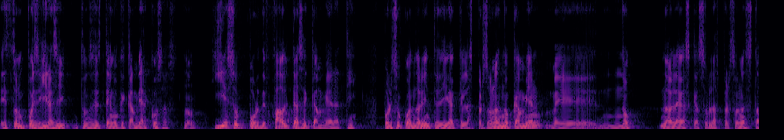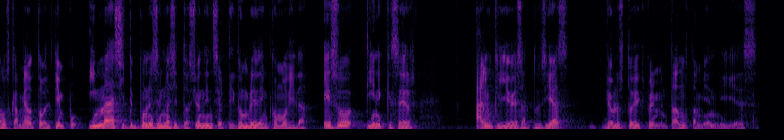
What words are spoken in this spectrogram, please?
esto no puede seguir así, entonces tengo que cambiar cosas, ¿no? Y eso por default te hace cambiar a ti. Por eso cuando alguien te diga que las personas no cambian, no, no le hagas caso, las personas estamos cambiando todo el tiempo. Y más si te pones en una situación de incertidumbre y de incomodidad. Eso tiene que ser algo que lleves a tus días. Yo lo estoy experimentando también y es,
